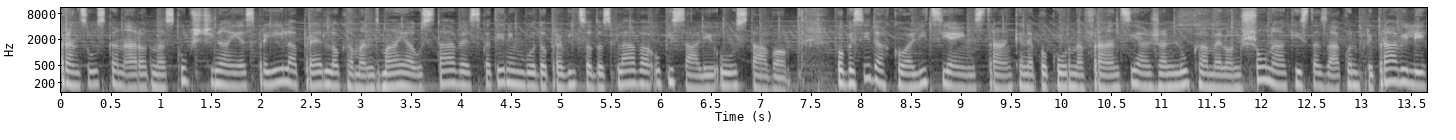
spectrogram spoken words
Francoska narodna skupščina je sprejela predlog amandmaja ustave, s katerim bodo pravico do splava upisali v ustavo. Po besedah koalicije in stranke Nepokorna Francija Žan-Luka Melonšona, ki sta zakon pripravili,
